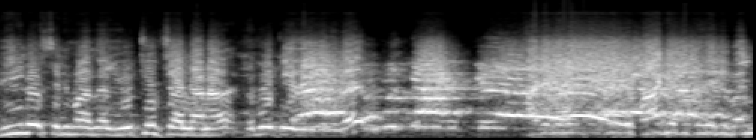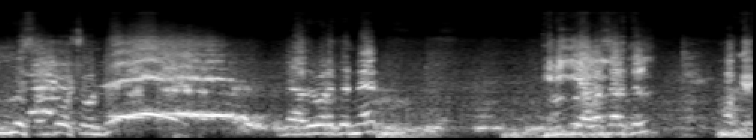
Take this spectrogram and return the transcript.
വീലോ സിനിമ എന്ന യൂട്യൂബ് ചാനലാണ് ട്രിബ്യൂട്ട് ചെയ്തിരിക്കുന്നത്. ഭാഗ്യത്തിന് വലിയ സന്തോഷമുണ്ട്. പിന്നെ അതുപോലെ തന്നെ എനിക്ക് അവസരത്തിൽ ഓക്കെ.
